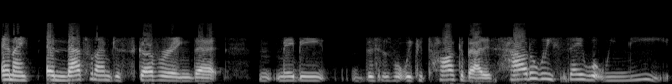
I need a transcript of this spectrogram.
and I and that's what I'm discovering that maybe this is what we could talk about is how do we say what we need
